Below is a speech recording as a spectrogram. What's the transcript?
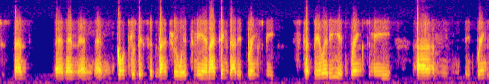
to spend and and and and go through this adventure with me. And I think that it brings me stability. It brings me um, it brings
